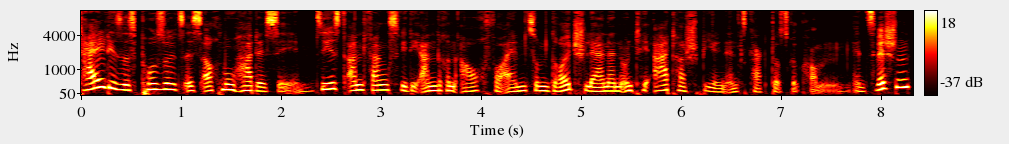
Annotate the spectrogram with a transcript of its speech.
Teil dieses Puzzles ist auch Mohadese. Sie ist anfangs wie die anderen auch vor allem zum Deutschlernen und Theaterspielen ins Kaktus gekommen. Inzwischen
